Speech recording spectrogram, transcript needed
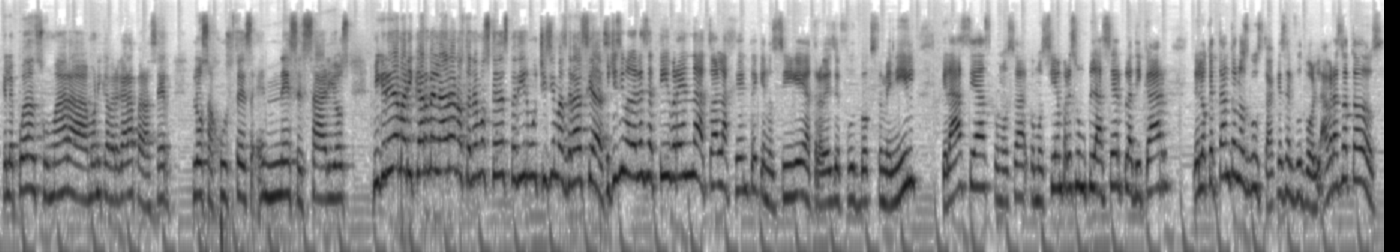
que le puedan sumar a Mónica Vergara para hacer los ajustes necesarios. Mi querida Mari Carmen Lara, nos tenemos que despedir. Muchísimas gracias. Muchísimas gracias a ti, Brenda, a toda la gente que nos sigue a través de Footbox Femenil. Gracias, como, como siempre es un placer platicar de lo que tanto nos gusta, que es el fútbol. Abrazo a todos.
